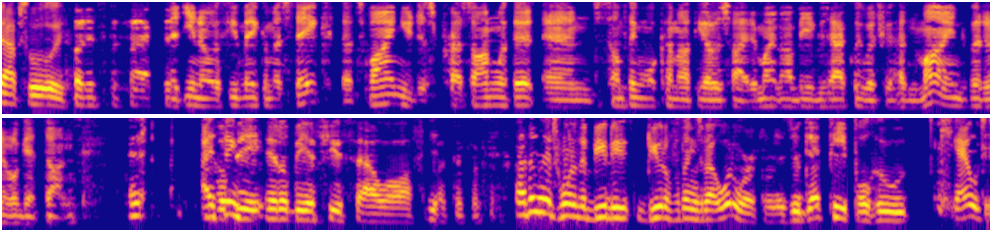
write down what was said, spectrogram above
Absolutely. but it's the fact that, you know, if you make a mistake, that's fine. You just press on with it and something will come out the other side. It might not be exactly what you had in mind, but it'll get done. I It'll think be it'll be a few thou off, but that's okay. I think that's one of the beauty, beautiful things about woodworking is you get people who count,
